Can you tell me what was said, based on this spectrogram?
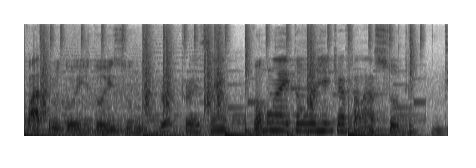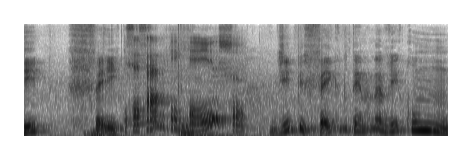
4221 Represent. Vamos lá, então hoje a gente vai falar sobre Deep Fake. Você sabe o que, é isso? Deep Fake não tem nada a ver com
